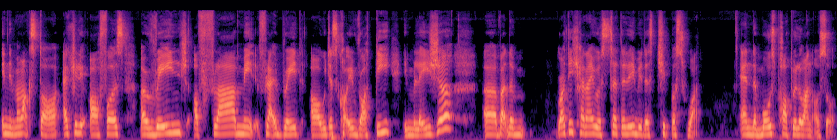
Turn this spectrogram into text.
in the Mamak store actually offers a range of flour made flatbread or we just call it roti in Malaysia. Uh, but the roti canai will certainly be the cheapest one and the most popular one also.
